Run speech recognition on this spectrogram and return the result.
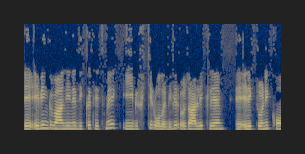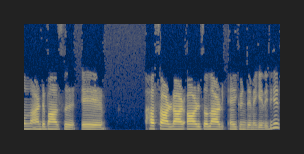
evin güvenliğine dikkat etmek iyi bir fikir olabilir. Özellikle elektronik konularda bazı hasarlar, arızalar e, gündeme gelebilir.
